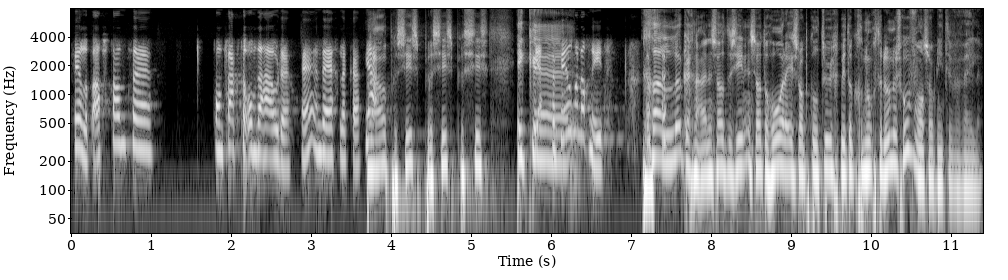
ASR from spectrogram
veel op afstand contacten onderhouden hè, en dergelijke. Ja, Nou, precies, precies, precies. Ik, ja eh, verveel me nog niet. gelukkig nou, en zo te zien en zo te horen is er op cultuurgebied ook genoeg te doen. Dus hoeven we ons ook niet te vervelen.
